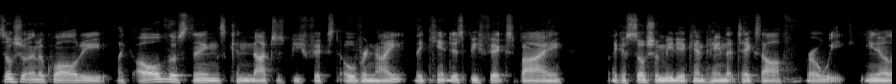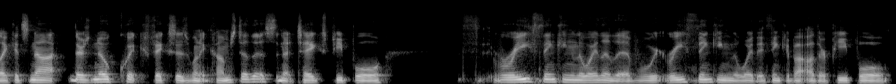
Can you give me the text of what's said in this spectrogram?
social inequality, like all of those things cannot just be fixed overnight. They can't just be fixed by like a social media campaign that takes off for a week. You know, like it's not, there's no quick fixes when it comes to this. And it takes people th- rethinking the way they live, re- rethinking the way they think about other people,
